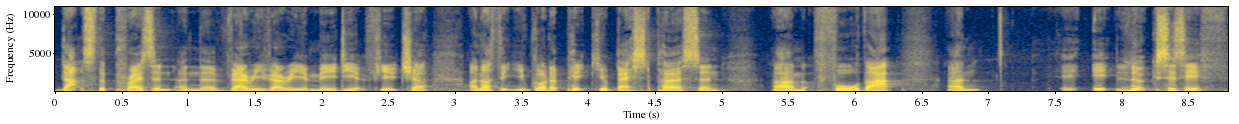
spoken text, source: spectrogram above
That's the present and the very very immediate future. And I think you've got to pick your best person um, for that. Um, it, looks as if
